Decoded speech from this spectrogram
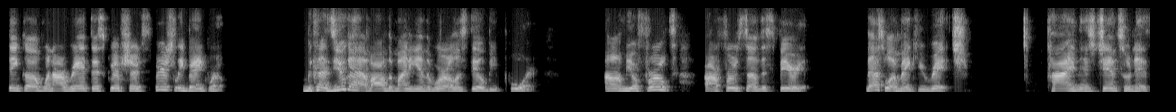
think of when i read this scripture spiritually bankrupt because you can have all the money in the world and still be poor um your fruits are fruits of the spirit that's what make you rich kindness gentleness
